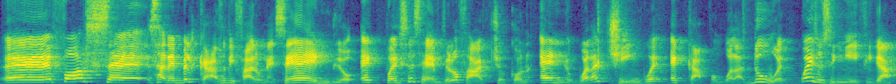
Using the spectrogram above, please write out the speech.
E forse sarebbe il caso di fare un esempio e questo esempio lo faccio con n uguale a 5 e k uguale a 2. Questo significa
